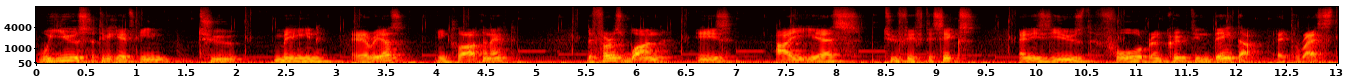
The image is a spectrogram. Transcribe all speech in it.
We use certificates in two main areas in Cloud Connect. The first one is AES 256 and is used for encrypting data at rest.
